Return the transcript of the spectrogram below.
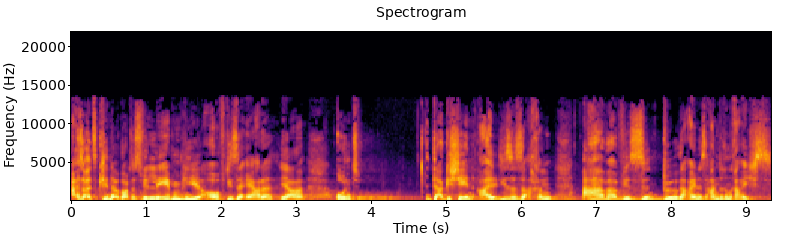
Also als Kinder Gottes, wir leben hier auf dieser Erde, ja, und da geschehen all diese Sachen, aber wir sind Bürger eines anderen Reichs.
